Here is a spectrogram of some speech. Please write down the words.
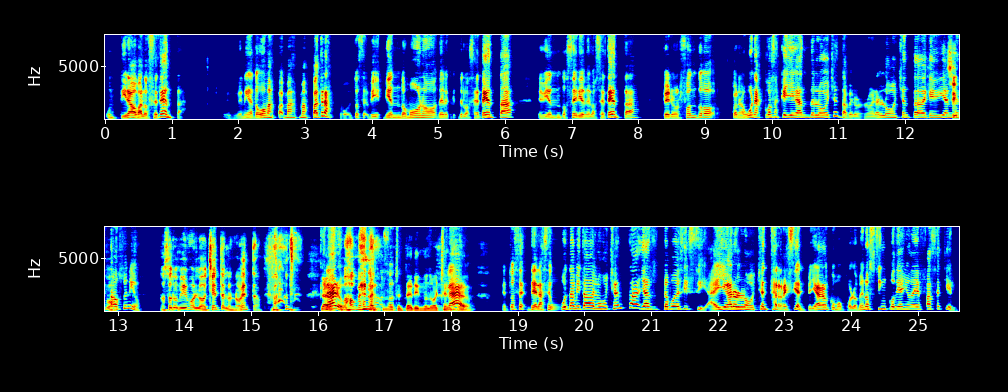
un tirado para los 70. Venía todo más, más, más para atrás. po. Entonces, vi- viendo monos de, de los 70, eh, viendo series de los 70, pero en el fondo con algunas cosas que llegan de los 80, pero no eran los 80 de que vivían Sí, en po. Estados Unidos. Nosotros vivimos los 80 en los 90. Claro. más o menos. Los 80 gringos, los 80, Claro. claro. Entonces, de la segunda mitad de los 80, ya te puedo decir, sí, ahí llegaron los 80 recién, llegaron como por lo menos 5 de años de fase Chile.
